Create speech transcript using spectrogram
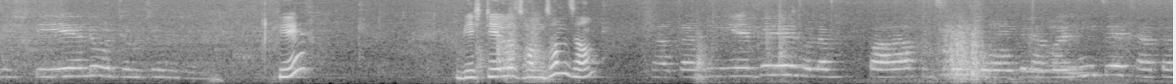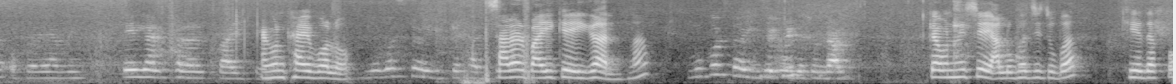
বৃষ্টি এলো ঝমঝম কি? বৃষ্টি এলো ঝমঝম ঝম? এখন খাই বলো। সারার বাইকে এই গান না? কেমন হয়েছে আলু ভাজি জুবা? খেয়ে দেখো।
